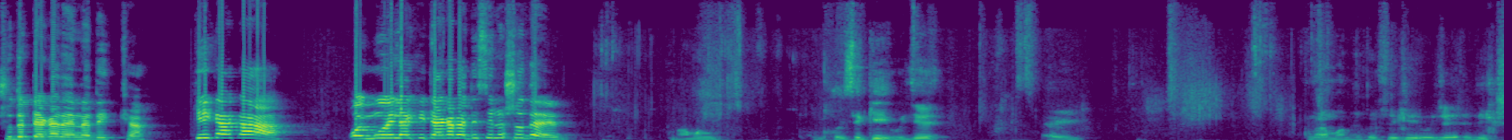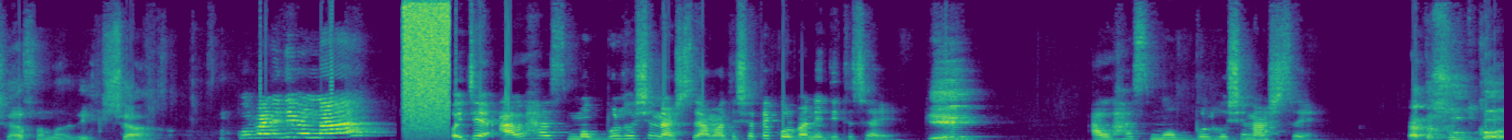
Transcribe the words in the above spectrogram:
সুদের টাকা দেয় না দেখা। কি কাকা? ওই মহিলা কি টাকাটা দিছিল সুদের? আমার হয়েছে কি ওই যে এই না মানে হয়েছে কি ওই যে রিক্সা আছে না রিক্সা। কোরবানি দিবেন না? ওই যে আলহাস মকবুল হোসেন আসছে আমাদের সাথে কোরবানি দিতে চায় কি? আলহাস মকবুল হোসেন আসছে। এত সুদ কর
